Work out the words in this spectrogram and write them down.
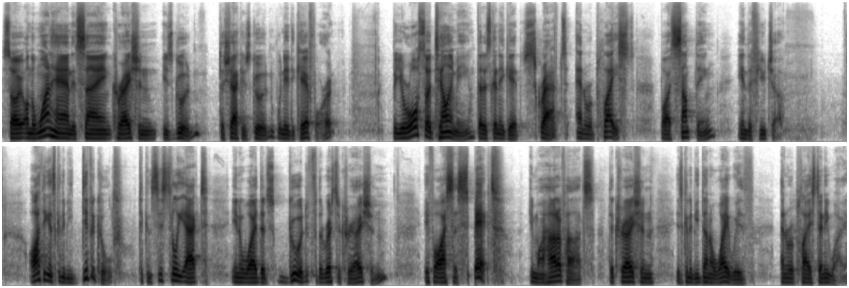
So, on the one hand, it's saying creation is good, the shack is good, we need to care for it. But you're also telling me that it's going to get scrapped and replaced by something in the future. I think it's going to be difficult to consistently act in a way that's good for the rest of creation if I suspect in my heart of hearts that creation is going to be done away with and replaced anyway.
